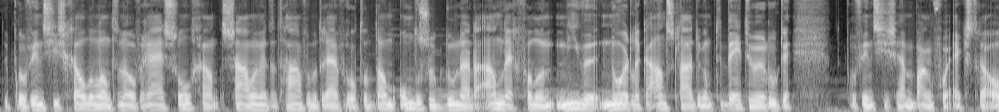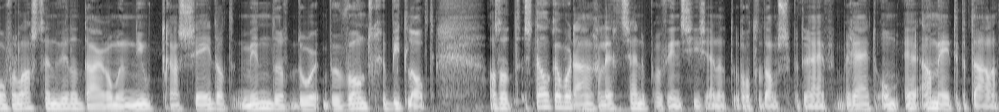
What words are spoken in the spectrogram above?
De provincies Gelderland en Overijssel gaan samen met het havenbedrijf Rotterdam... onderzoek doen naar de aanleg van een nieuwe noordelijke aansluiting op de Betuwe-route provincies zijn bang voor extra overlast... en willen daarom een nieuw tracé dat minder door bewoond gebied loopt. Als dat snel kan worden aangelegd... zijn de provincies en het Rotterdamse bedrijf bereid om er aan mee te betalen.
